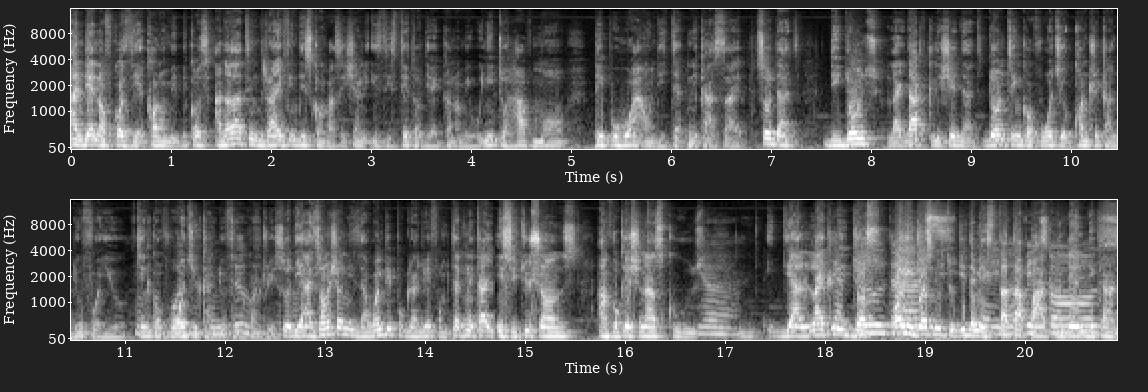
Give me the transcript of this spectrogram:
And then of course the economy because another thing driving this conversation is the state of the economy. We need to have more people who are on the technical side so that they don't like that cliche that don't think of what your country can do for you. Think, think of, what, what you can, can do for your country. so the assumption is that when people graduate from technical institutions and vocational schools yeah. they are likely They're just all you just need to give them a starter pack and then they can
